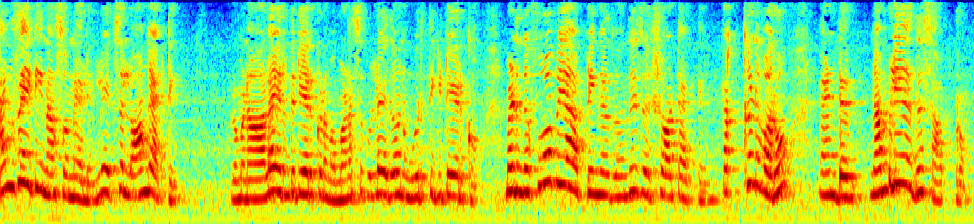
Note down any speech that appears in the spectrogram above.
ஆங்ஸைட்டி நான் சொன்னேன் இல்லைங்களா இட்ஸ் லாங் ஆக்டிங் ரொம்ப நாளாக இருந்துகிட்டே இருக்கும். நம்ம மனசுக்குள்ளே ஏதோ ஒன்று உறுத்திக்கிட்டே இருக்கும். பட் இந்த ஃபோபியா அப்படிங்கிறது வந்து இட்ஸ் ஷார்ட் ஆக்டிங் டக்குன்னு வரும். அண்டு நம்மளே அது சாப்பிட்றோம்.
